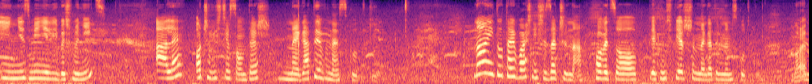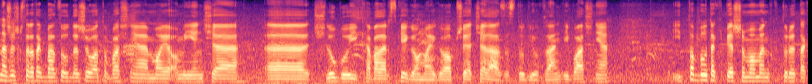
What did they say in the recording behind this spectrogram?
i nie zmienilibyśmy nic, ale oczywiście są też negatywne skutki. No i tutaj właśnie się zaczyna. Powiedz o jakimś pierwszym negatywnym skutku. No jedna rzecz, która tak bardzo uderzyła to właśnie moje ominięcie e, ślubu i kawalerskiego mojego przyjaciela ze studiów z Anglii właśnie. I to był taki pierwszy moment, który tak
